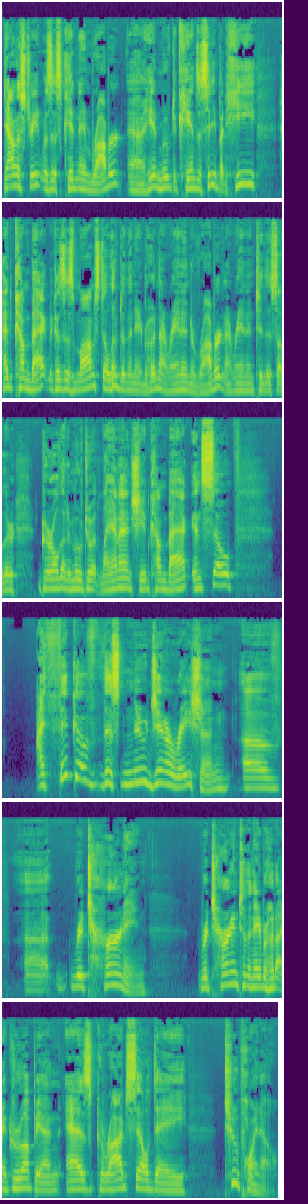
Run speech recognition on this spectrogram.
down the street was this kid named Robert. Uh, he had moved to Kansas City, but he had come back because his mom still lived in the neighborhood. And I ran into Robert and I ran into this other girl that had moved to Atlanta and she had come back. And so I think of this new generation of uh, returning, returning to the neighborhood I grew up in as garage sale day 2.0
